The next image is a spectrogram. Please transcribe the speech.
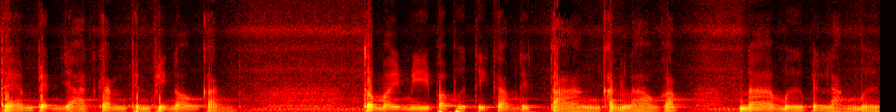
แถมเป็นญาติกันเป็นพี่น้องกันทำไมมีประพฤติกรรมที่ต่างกันราวกับหน้ามือเป็นหลังมือ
